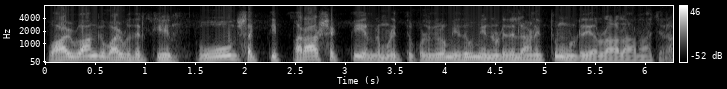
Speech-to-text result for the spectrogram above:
வாழ்வாங்கு வாழ்வதற்கு ஓம் சக்தி பராசக்தி என்று முடித்துக் கொள்கிறோம். எதுவும் என்னுடையதில் அனைத்தும் உன்னுடைய அருளாளர் ஆச்சரா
